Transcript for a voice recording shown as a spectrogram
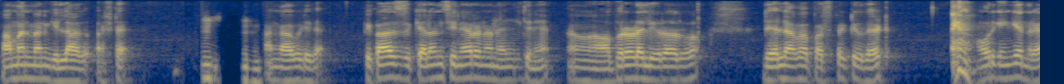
ಕಾಮನ್ ಮ್ಯಾನ್ಗೆ ಇಲ್ಲ ಅದು ಅಷ್ಟೇ. ಹಂಗಾಗ್ಬಿಟ್ಟಿದೆ. ಬಿಕಾಸ್ ಕೆಲವೊಂದು ಸೀನಿಯರ್ ನಾನು ಹೇಳ್ತೀನಿ ಅಬ್ರಾಡ್ ಅಲ್ಲಿ ಇರೋರು they have a perspective that ಅವ್ರಿಗೆ ಹೆಂಗೆ ಅಂದ್ರೆ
